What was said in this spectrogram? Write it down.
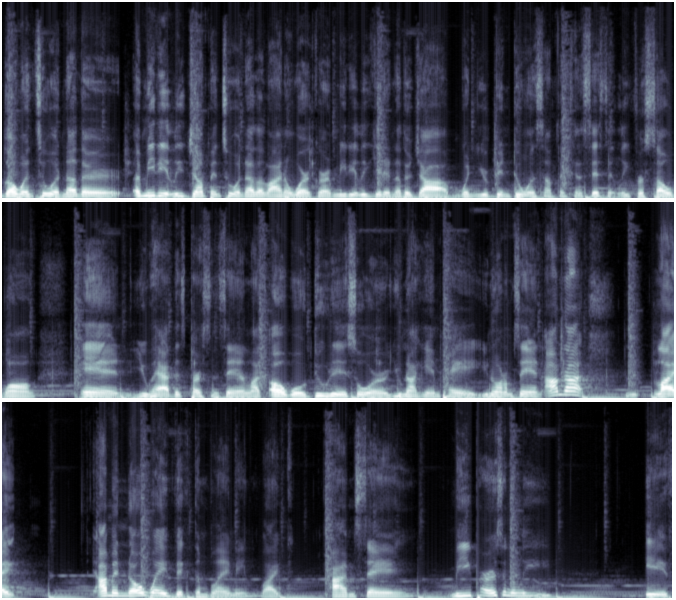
go into another immediately jump into another line of work or immediately get another job when you've been doing something consistently for so long and you have this person saying like oh well do this or you're not getting paid. You know what i'm saying? I'm not like i'm in no way victim blaming. Like i'm saying me personally, if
